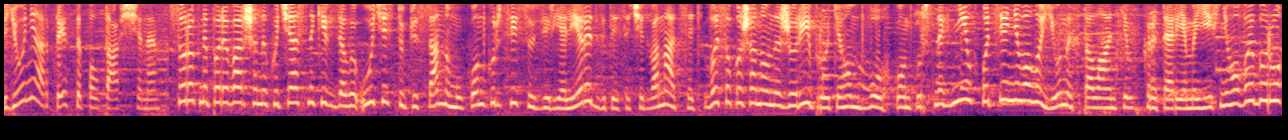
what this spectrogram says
юні артисти Полтавщини. 40 неперевершених учасників взяли участь у пісенному конкурсі Сузір'я ліри 2012. Високошановне журі протягом двох конкурсних днів оцінювало юних талантів. Критеріями їхнього вибору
